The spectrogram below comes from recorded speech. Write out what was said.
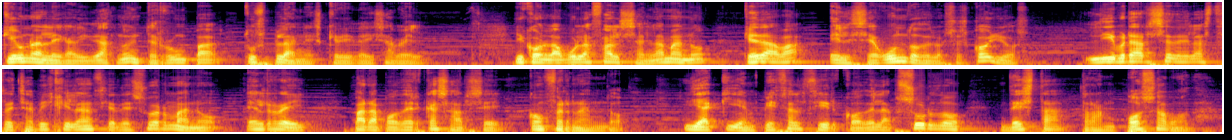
que una legalidad no interrumpa tus planes, querida Isabel. Y con la bula falsa en la mano quedaba el segundo de los escollos, librarse de la estrecha vigilancia de su hermano, el rey, para poder casarse con Fernando. Y aquí empieza el circo del absurdo de esta tramposa boda.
